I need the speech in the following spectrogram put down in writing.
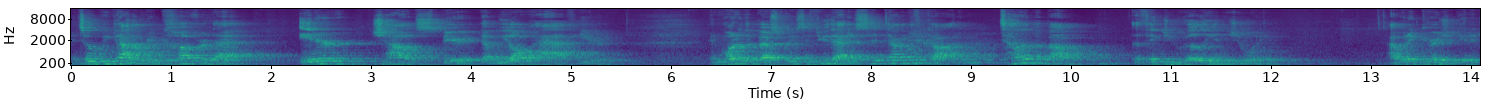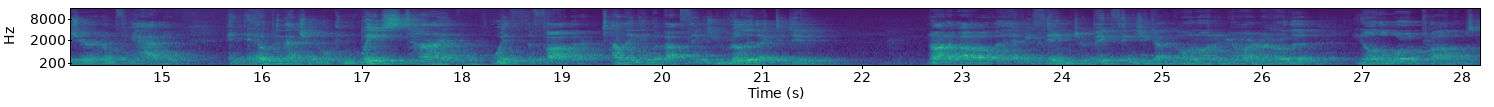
And so we got to recover that inner child spirit that we all have here and one of the best ways to do that is sit down with God tell Him about the things you really enjoy. I would encourage you to get a journal if you haven't, and, and open that journal and waste time with the Father, telling Him about things you really like to do. Not about all the heavy things or big things you got going on in your heart or the, you know, the world problems.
